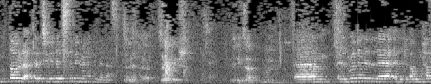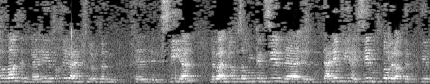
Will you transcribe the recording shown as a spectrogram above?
متطورة أكثر شيء يقدر يستفيد منها كل الناس. زي إيش؟ آم، المدن ال- ال- أو المحافظات اللي هي فقيرة عندنا في الأردن نسبيا لباقي المحافظات ممكن يصير آه، التعليم فيها يصير متطور أكثر بكثير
